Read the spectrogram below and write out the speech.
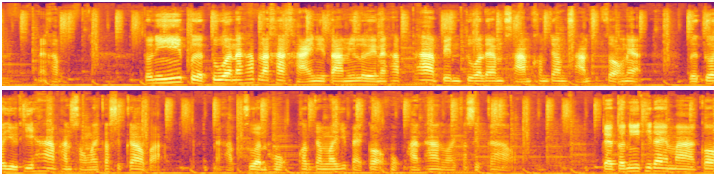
5,000 นะครับ ตัวนี้เปิดตัวนะครับ ราคาขายนี่ตามนี้เลยนะครับ ถ้าเป็นตัวแรม 3 ความจำ32 เนี่ย เปิดตัวอยู่ที่ 5,299 บาทนะครับ ส่วน 6 ความจำ128 ก็ 6,599 แต่ตัวนี้ที่ได้มาก็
